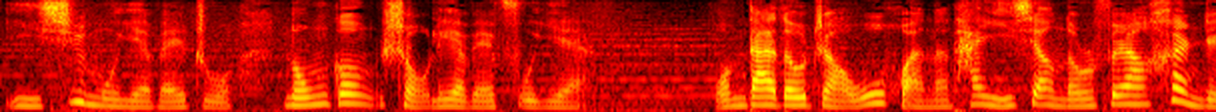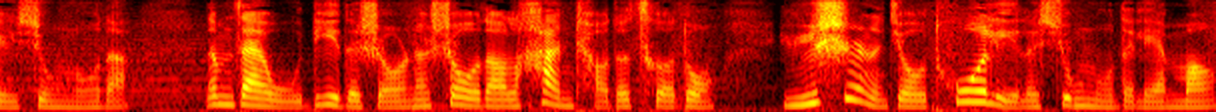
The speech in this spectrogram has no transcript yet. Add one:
以畜牧业为主，农耕狩猎为副业。我们大家都知道，乌桓呢，他一向都是非常恨这个匈奴的。那么在武帝的时候呢，受到了汉朝的策动，于是呢就脱离了匈奴的联盟。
